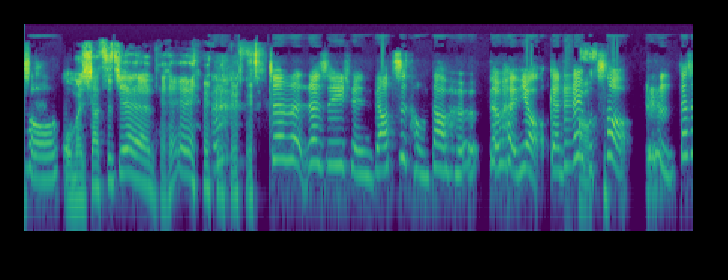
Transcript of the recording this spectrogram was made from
投我。我们下次见，嘿嘿。真的认识一群比较志同道合的朋友，感觉也不错。但是，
